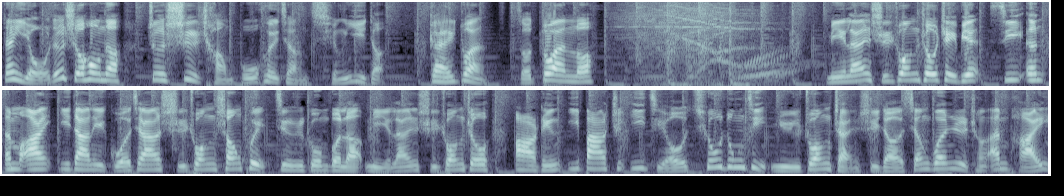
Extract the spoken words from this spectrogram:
但有的时候呢，这市场不会讲情义的，该断则断喽。米兰时装周这边，CNMI 意大利国家时装商会近日公布了米兰时装周2018至19秋冬季女装展示的相关日程安排。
